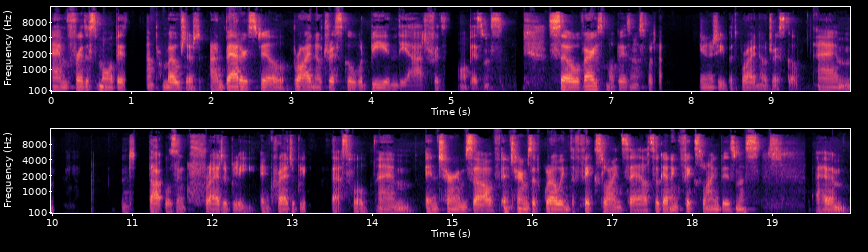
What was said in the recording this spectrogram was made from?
um, for the small business and promote it. And better still, Brian O'Driscoll would be in the ad for the small business. So a very small business would have opportunity with Brian O'Driscoll. Um, and that was incredibly, incredibly successful um, in terms of in terms of growing the fixed line sales. So getting fixed line business um,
